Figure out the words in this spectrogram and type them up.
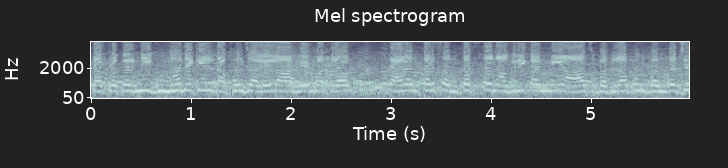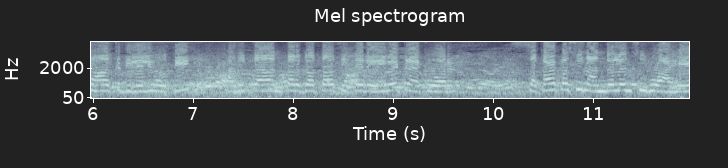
त्या प्रकरणी गुन्हा देखील दाखल झालेला आहे. मात्र त्यानंतर संतप्त नागरिकांनी आज बदलापूर बंदची हाक दिलेली होती आणि त्या अंतर्गतच इथे रेल्वे ट्रॅकवर सकाळपासून आंदोलन सुरू आहे.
